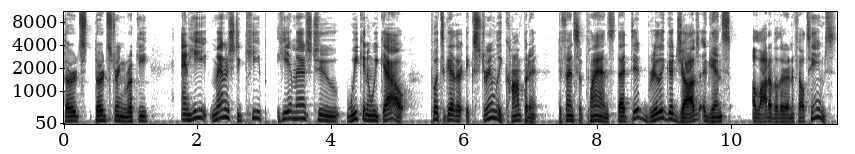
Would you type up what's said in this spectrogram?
third third string rookie, and he managed to keep. He managed to week in and week out put together extremely competent defensive plans that did really good jobs against a lot of other NFL teams.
